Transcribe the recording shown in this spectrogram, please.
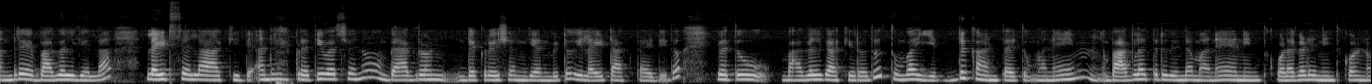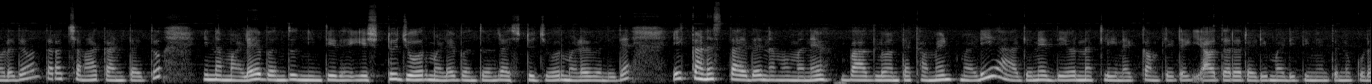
ಅಂದರೆ ಬಾಗಿಲಿಗೆಲ್ಲ ಲೈಟ್ಸ್ ಎಲ್ಲ ಹಾಕಿದ್ದೆ. ಅಂದರೆ ಪ್ರತಿ ವರ್ಷವೂ ಬ್ಯಾಕ್ಗ್ರೌಂಡ್ ಡೆಕೋರೇಷನ್ಗೆ ಅಂದ್ಬಿಟ್ಟು ಈ ಲೈಟ್ ಹಾಕ್ತಾ ಇದ್ದಿದ್ದು. ಇವತ್ತು ಬಾಗಿಲ್ಗೆ ಹಾಕಿರೋದು ತುಂಬ ಎದ್ದು ಕಾಣ್ತಾ ಇತ್ತು. ಮನೆ, ಬಾಗಿಲ ಹತ್ರದಿಂದ ಮನೆ ನಿಂತು ಒಳಗಡೆ ನಿಂತ್ಕೊಂಡು ನೋಡಿದೆ ಒಂಥರ ಚೆನ್ನಾಗಿ ಕಾಣ್ತಾ ಇತ್ತು. ಇನ್ನು ಮಳೆ ಬಂದು ನಿಂತಿದೆ. ಎಷ್ಟು ಜೋರು ಮಳೆ ಬಂತು ಅಂದರೆ ಅಷ್ಟು ಜೋರು ಮಳೆ ಬಂದಿದೆ. ಈಗ ಕಾಣಿಸ್ತಾ ಇದೆ ನಮ್ಮ ಮನೆ ಬಾಗಿಲು ಅಂತ ಕಮೆಂಟ್ ಮಾಡಿ. ಹಾಗೆಯೇ ದೇವ್ರನ್ನ ಕ್ಲೀನಾಗಿ ಕಂಪ್ಲೀಟಾಗಿ ಯಾವ ಥರ ರೆಡಿ ಮಾಡಿದ್ದೀನಿ ಅಂತಲೂ ಕೂಡ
